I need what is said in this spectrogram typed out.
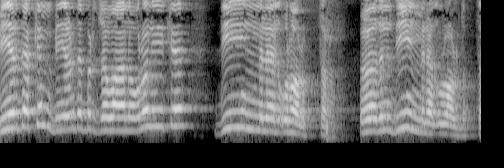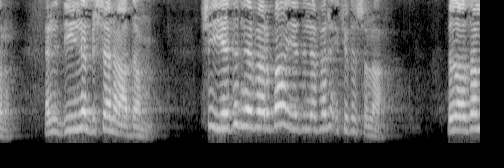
Birde kim, birde bir jowan oglan ýeke din bilen ulalypdyr. Özüni din bilen ulaldypdyr. Ýagny dine bişen adam. Şu ýedi nefer bar, ýedi neferiň ikisi şula. Biz özem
